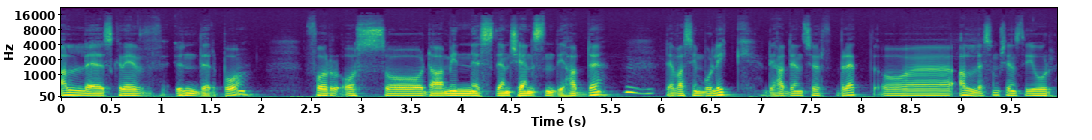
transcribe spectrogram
alle skrev under på, for også da minnes den tjenesten de hadde. Mm. Det var symbolikk. De hadde en surfbrett, og eh, alle som tjenestegjorde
